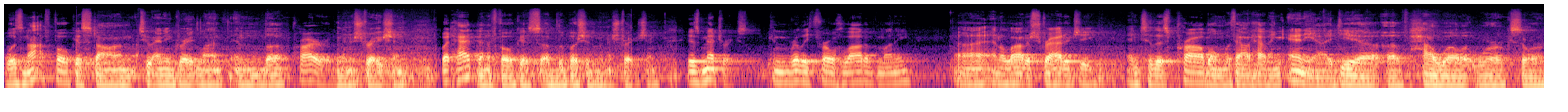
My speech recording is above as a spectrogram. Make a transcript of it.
was not focused on to any great length in the prior administration, but had been a focus of the Bush administration, is metrics. Can really throw a lot of money uh, and a lot of strategy into this problem without having any idea of how well it works or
